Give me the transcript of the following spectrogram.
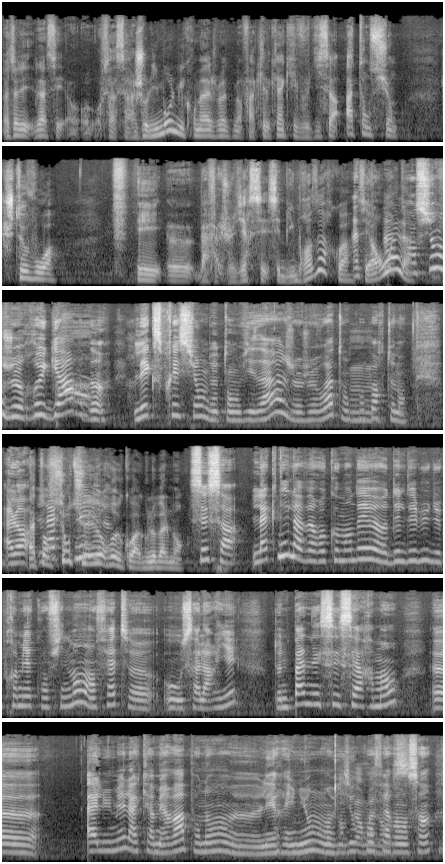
Attendez, là, c'est, oh, ça, c'est un joli mot, le micromanagement, mais enfin, quelqu'un qui vous dit ça, attention, je te vois, et euh, bah, je veux dire, c'est Big Brother, quoi. C'est Orwell. Attention, je regarde l'expression de ton visage, je vois ton mmh. comportement. Alors, Attention, tu es heureux, quoi, globalement. C'est ça. La CNIL avait recommandé, euh, dès le début du premier confinement, en fait, euh, aux salariés, de ne pas nécessairement allumer la caméra pendant euh, les réunions en visioconférence. Hein. Mm.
